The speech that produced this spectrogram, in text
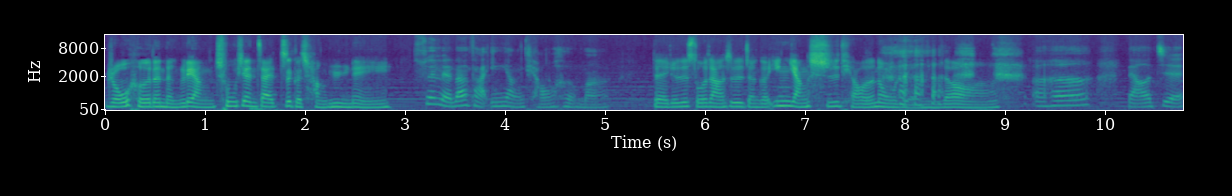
柔和的能量出现在这个场域内，所以没办法阴阳调和吗？对，就是所长是整个阴阳失调的那种人，你知道吗？嗯哼，了解。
